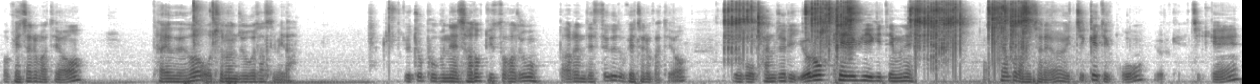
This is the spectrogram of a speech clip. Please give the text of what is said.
어, 괜찮은 것 같아요. 다이소에서 5,000원 주고 샀습니다. 이쪽 부분에 자석도 있어가지고 다른 데 쓰기도 괜찮을 것 같아요. 그리고 관절이 이렇게 휘기 때문에 어, 생각보다 괜찮아요. 여기 집게도 있고 이렇게 집게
